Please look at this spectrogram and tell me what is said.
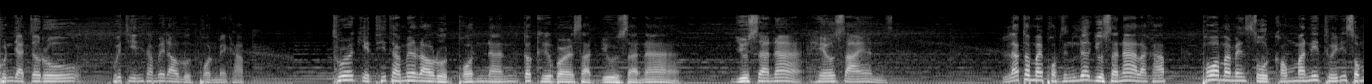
คุณอยากจะรู้วิธีที่ทำให้เราหลุดพ้นไหมครับ ธุรกิจที่ทำให้เราหลุดพ้นนั้นก็คือบริษัทยูซาน่า ยูซาน่าเฮล t h Science แล้วทำไมผมถึงเลือกยูซาน่าล่ะครับ เพราะว่ามันเป็นสูตรของ Money Tree ที่สม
